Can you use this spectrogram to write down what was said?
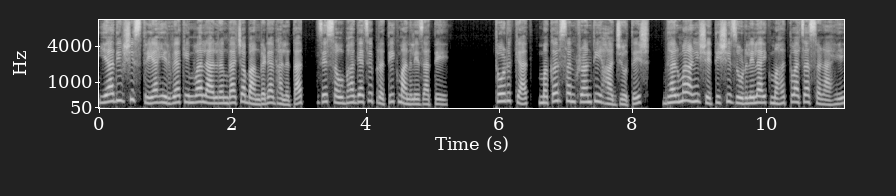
या दिवशी स्त्रिया हिरव्या किंवा लाल रंगाच्या बांगड्या घालतात जे सौभाग्याचे प्रतीक मानले जाते. थोडक्यात मकर संक्रांती हा ज्योतिष धर्म आणि शेतीशी जोडलेला एक महत्त्वाचा सण आहे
